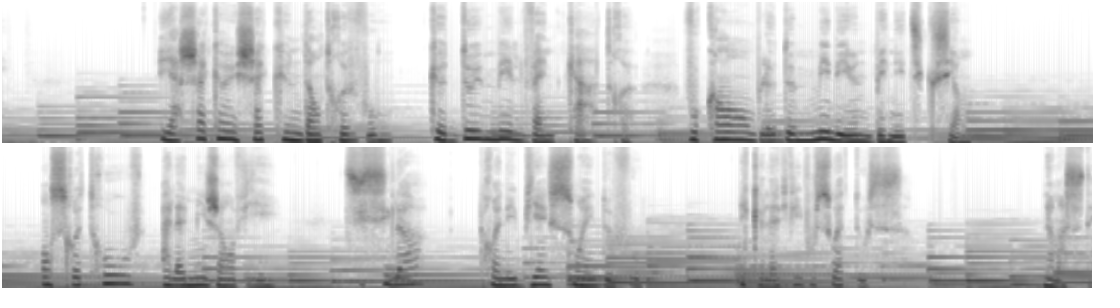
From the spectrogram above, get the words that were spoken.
Et à chacun et chacune d'entre vous, que 2024 vous comble de mille et une bénédictions. On se retrouve à la mi-janvier. D'ici là, prenez bien soin de vous et que la vie vous soit douce. Namaste.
